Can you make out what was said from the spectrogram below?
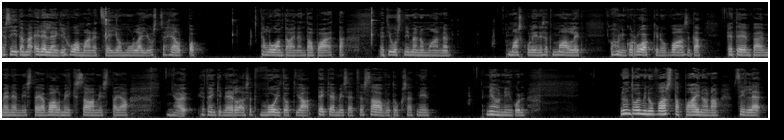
Ja siitä mä edelleenkin huomaan, että se ei ole mulle just se helppo ja luontainen tapa, että, että just nimenomaan ne maskuliiniset mallit on niin ruokkinut vaan sitä eteenpäin menemistä ja valmiiksi saamista ja, ja jotenkin ne erilaiset voitot ja tekemiset ja saavutukset, niin ne on, niin kuin, ne on toiminut vastapainona sille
